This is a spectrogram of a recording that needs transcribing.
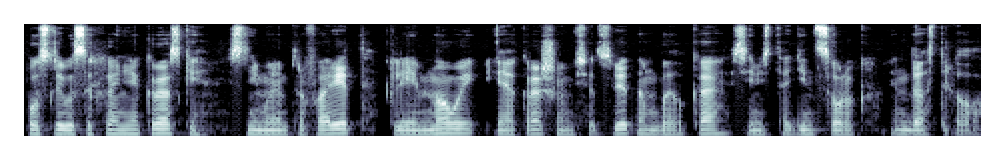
После высыхания краски снимаем трафарет, клеим новый и окрашиваем все цветом БЛК-7140 Industrial.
